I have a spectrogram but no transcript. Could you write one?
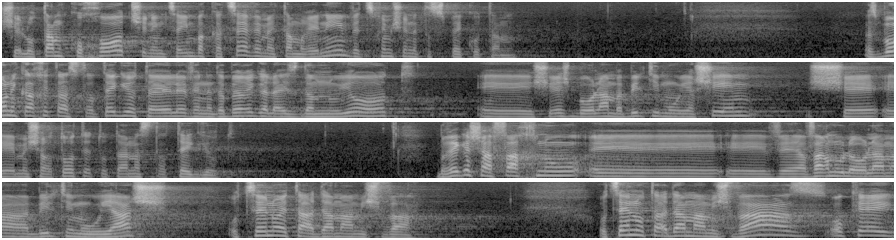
של אותם כוחות שנמצאים בקצה ומתמרנים וצריכים שנתספק אותם. אז בואו ניקח את האסטרטגיות האלה ונדבר רגע על ההזדמנויות שיש בעולם הבלתי מאוישים שמשרתות את אותן אסטרטגיות. ברגע שהפכנו ועברנו לעולם הבלתי מאויש, הוצאנו את האדם מהמשוואה. הוצאנו את האדם מהמשוואה, אז אוקיי,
